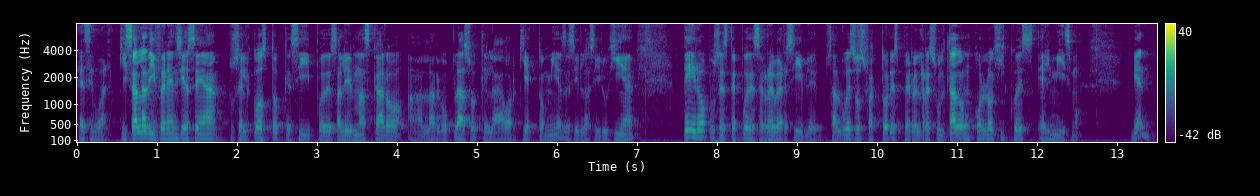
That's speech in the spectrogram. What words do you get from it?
es igual. Quizá la diferencia sea pues, el costo, que sí puede salir más caro a largo plazo que la orquiectomía, es decir, la cirugía. Pero pues este puede ser reversible, salvo esos factores, pero el resultado oncológico es el mismo. Bien.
